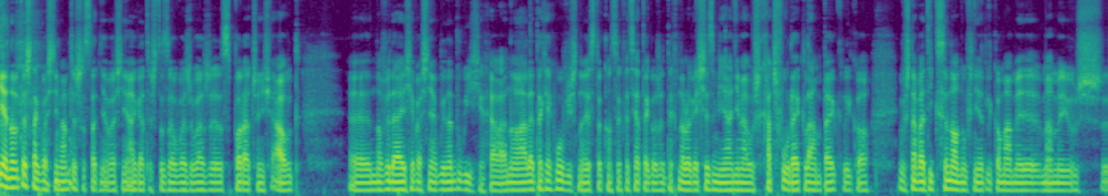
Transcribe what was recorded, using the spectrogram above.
Nie, no też tak właśnie mam, też ostatnio właśnie Aga też to zauważyła, że spora część aut no wydaje się właśnie jakby na długich jechała, no ale tak jak mówisz, no jest to konsekwencja tego, że technologia się zmienia, nie ma już H4 lampek, tylko już nawet i ksenonów nie, tylko mamy, mamy już y,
